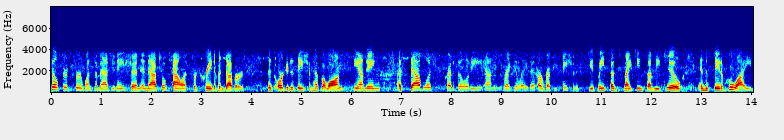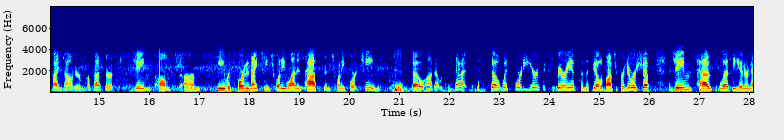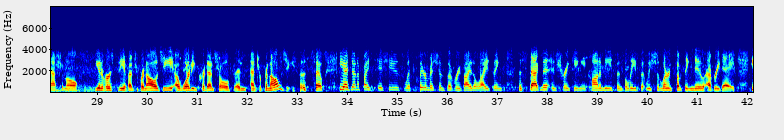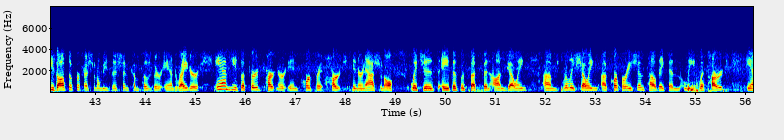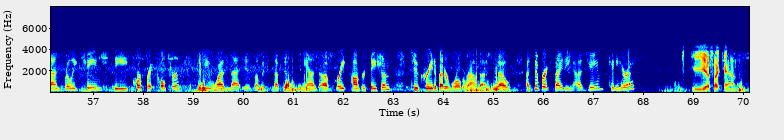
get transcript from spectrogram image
filtered through one's imagination and natural talent for creative endeavors. This organization has a long-standing, established credibility and is regulated, or reputation, excuse me, since 1972 in the state of Hawaii by founder Professor James Omps. Um, he was born in 1921 and passed in 2014. So uh, that was dad. So, with 40 years' experience in the field of entrepreneurship, James has led the International University of Entreprenology, awarding credentials in entreprenology. so, he identifies issues with clear missions of revitalizing the stagnant and shrinking economies and believes that we should learn something new every day. He's also a professional musician, composer, and writer, and he's a third partner in Corporate Heart International, which is a business that's been ongoing um, really showing uh, corporations how they can lead with heart and really change the corporate culture to be one that is of acceptance and of great conversations to create a better world around us. So, uh, super exciting. Uh, James, can you hear us? Yes, I can.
